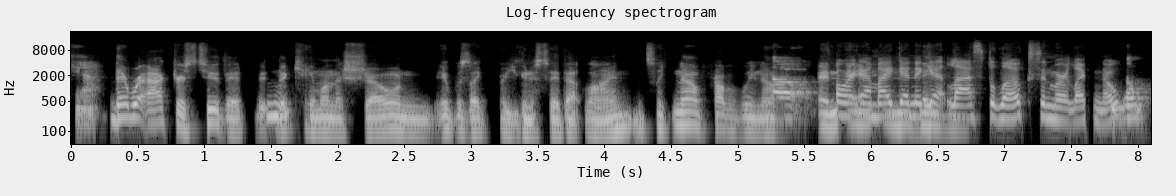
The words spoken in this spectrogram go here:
can't. There were actors too that that, Mhm. came on the show, and it was like, "Are you going to say that line?" It's like, "No, probably not." No. And, Or and- am I going to they- get last looks? And we're like, nope. Nope.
